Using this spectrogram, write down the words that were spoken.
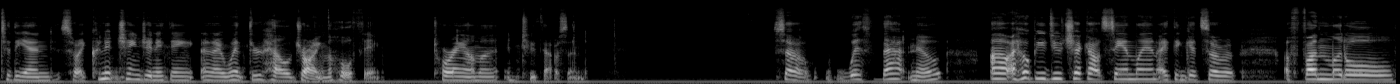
to the end, so I couldn't change anything, and I went through hell drawing the whole thing. Toriyama in 2000. So, with that note, uh, I hope you do check out Sandland. I think it's a, a fun little.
